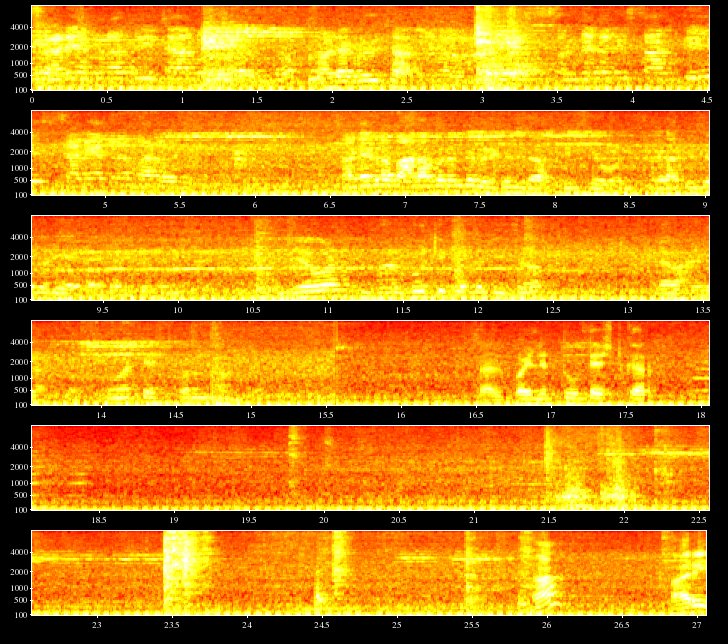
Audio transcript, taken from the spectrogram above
साडे अकरा ते चार वाजे असतं साडे अकरा ते चार आणि संध्याकाळी सात ते साडे अकरा बारा वाजे साडे अकरा बारापर्यंत भेटेल रात्री जेवण रात्रीचं कधी येत आहे तरी तुम्ही जेवण घरगुती पद्धतीचं लागतं. तुम्हाला टेस्ट करून सांगतो. चालेल पहिले तू टेस्ट कर. हा? भारी.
